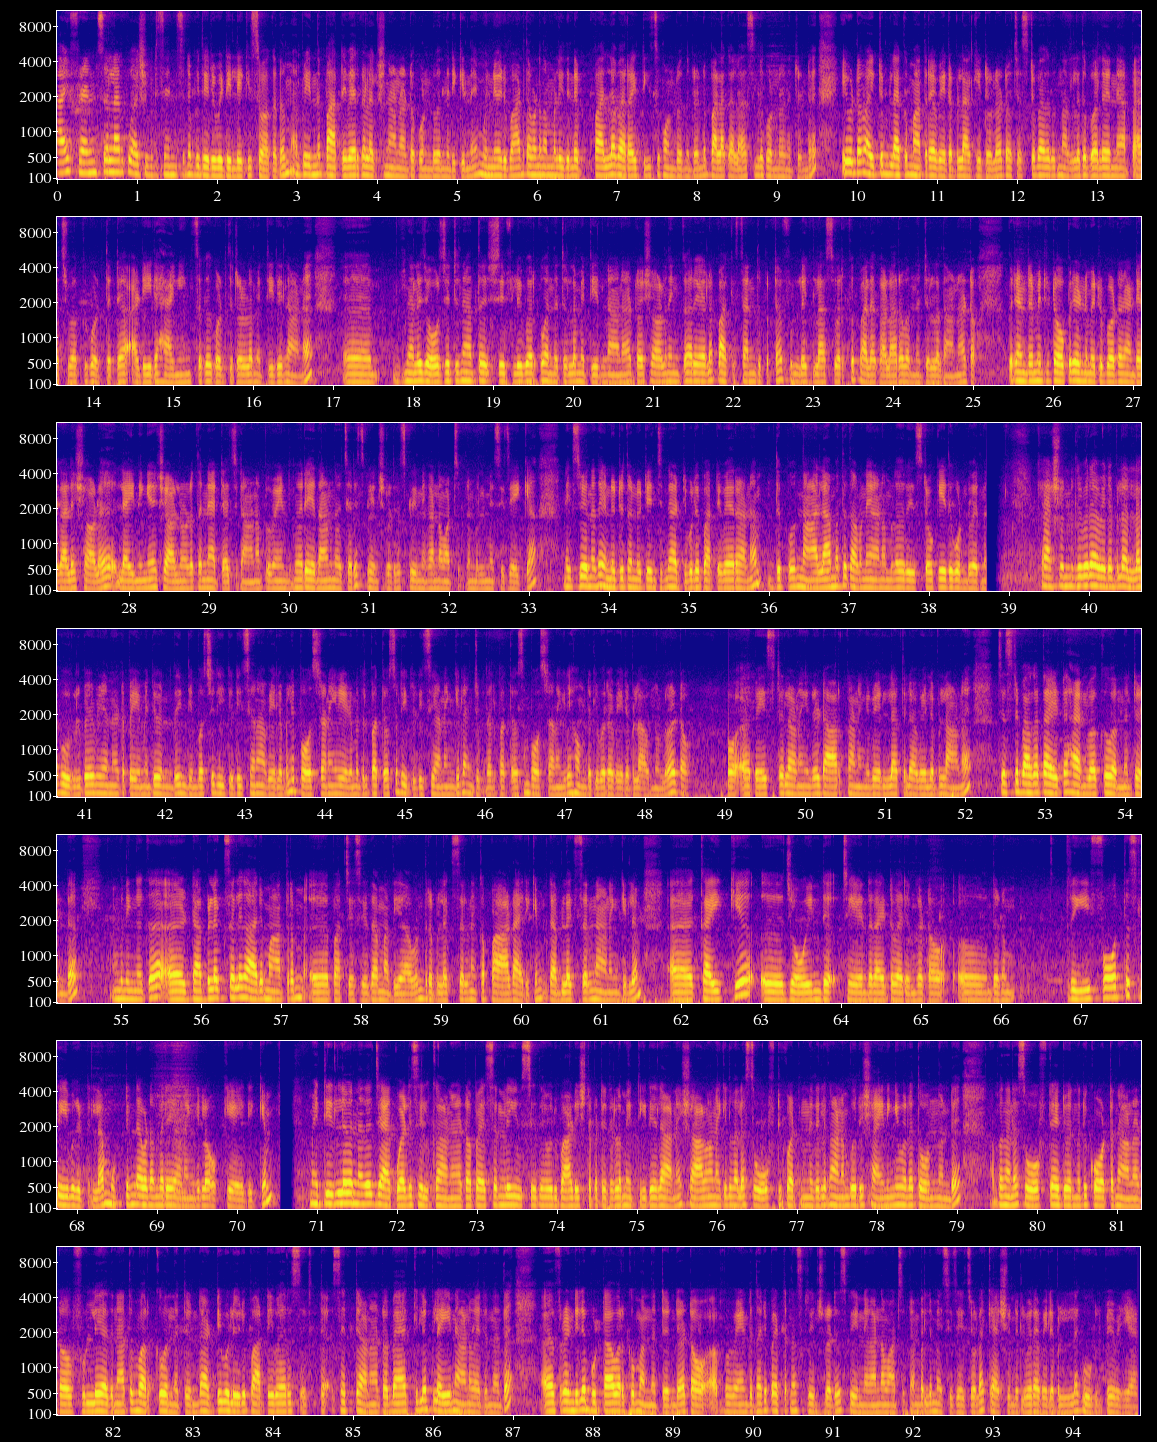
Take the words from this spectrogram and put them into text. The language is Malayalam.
ഹായ് ഫ്രണ്ട്സ് എല്ലാവർക്കും വാഷി ഡിസൈൻസിന്റെ പുതിയൊരു വീഡിയോയിലേക്ക് സ്വാഗതം. അപ്പോൾ ഇന്ന് പാർട്ടി വെയർ കളക്ഷനാണ് കേട്ടോ കൊണ്ടുവന്നിരിക്കുന്നത്. മുന്നേ ഒരുപാട് തവണ നമ്മൾ ഇതിന്റെ പല വെറൈറ്റീസ് കൊണ്ടുവന്നിട്ടുണ്ട് പല കളേഴ്സിൽ കൊണ്ടുവന്നിട്ടുണ്ട്. ഇവിടെ വൈറ്റും ബ്ലാക്കും മാത്രമേ അവൈലബിൾ ആക്കിയിട്ടുള്ളൂ കേട്ടോ. ചെസ്റ്റ് ഭാഗത്ത് നല്ലതുപോലെ തന്നെ പാച്ച് വർക്ക് കൊടുത്തിട്ട് അടിയിൽ ഹാങ്ങിങ്സ് ഒക്കെ കൊടുത്തിട്ടുള്ള മെറ്റീരിയലാണ് നല്ല ജോർജറ്റിനകത്ത് ഷിഫ്ലി വർക്ക് വന്നിട്ടുള്ള മെറ്റീരിയലാണ് കേട്ടോ. ഷോൾ നിങ്ങൾക്ക് അറിയാലോ Pakistan dupatta full glass work പല കളർ വന്നിട്ടുള്ളതാണ് കേട്ടോ. അപ്പോൾ രണ്ട് മീറ്റർ ടോപ്പ് രണ്ട് മീറ്റർ ബോർഡർ രണ്ടേകാല ഷോൾ. ലൈനിങ് ഷാളിനോട് തന്നെ അറ്റാച്ച്ഡ് ആണ്. അപ്പോൾ വേണ്ടുന്നവർ ഏതാണെന്ന് വെച്ചാൽ സ്ക്രീൻഷോട്ട് എടുത്ത് സ്ക്രീനിൽ കാണുന്ന വാട്സപ്പ് നമ്പറിൽ മെസ്സേജ് അയക്കുക നെക്സ്റ്റ് വരുന്നത് എണ്ണൂറ്റി തൊണ്ണൂറ്റി അഞ്ചിന്റെ അടിപൊളി പാർട്ടി വെയർ ആണ്. ഇതിപ്പോൾ നാലാമത്തെ തവണയാണ് നമ്മൾ റീസ്റ്റോക്ക് ചെയ്ത് കൊണ്ടുവരുന്നത്. ക്യാഷ് ഓൺ ഡെലിവറി അവൈലബിൾ അല്ല. ഗൂഗിൾ പേ വഴിയാണായിട്ട് പേയ്മെന്റ് വരുന്നത്. Indian post D T D C ആണ് അവൈലബിൾ പോസ്റ്റ് ആണെങ്കിൽ ഏഴ് മുതൽ പത്ത് ദിവസം ഡി ടി ഡി സി ആണെങ്കിൽ അഞ്ച് മുതൽ പത്ത് ദിവസം പോസ്റ്റ് ആണെങ്കിൽ ഹോം ഡെലിവറി അവൈലബിൾ ആവുന്നുള്ളൂ കേട്ടോ. പേസ്റ്റലാണെങ്കിലും ഡാർക്ക് ആണെങ്കിലും എല്ലാത്തിലും അവൈലബിൾ ആണ് ജസ്റ്റ് ഭാഗത്തായിട്ട് ഹാൻഡ് വർക്ക് വന്നിട്ടുണ്ട്. അപ്പോൾ നിങ്ങൾക്ക് ഡബിൾ എക്സലുകാർ മാത്രം പർച്ചേസ് ചെയ്താൽ മതിയാവും. ത്രിബിൾ എക്സലിനൊക്കെ പാടായിരിക്കും. ഡബിൾ എക്സലിനാണെങ്കിലും കൈക്ക് ജോയിന്റ് ചെയ്യേണ്ടതായിട്ട് വരും കേട്ടോ. എന്താണ് ത്രീ ഫോർത്ത് സ്ലീവ് കിട്ടില്ല. മുട്ടിന്റെ അവിടം വരെ ആണെങ്കിലും ഓക്കെ ആയിരിക്കും. മെറ്റീരിയൽ വന്നത് ജാക്വാഡ് സിൽക്കാണ് കേട്ടോ. പേഴ്സണലി യൂസ് ചെയ്ത് ഒരുപാട് ഇഷ്ടപ്പെട്ടിട്ടുള്ള മെറ്റീരിയലാണ് ഷാളാണെങ്കിൽ നല്ല സോഫ്റ്റ് കോട്ടൺ ഇതിൽ കാണുമ്പോൾ ഒരു ഷൈനിങ് പോലെ തോന്നുന്നുണ്ട്. അപ്പോൾ നല്ല സോഫ്റ്റ് ആയിട്ട് വന്നൊരു കോട്ടൺ ആണ് കേട്ടോ. ഫുള്ളി അതിനകത്തും വർക്ക് വന്നിട്ടുണ്ട്. അടിപൊളി ഒരു പാർട്ടി വെയർ സെറ്റ് സെറ്റാണ് കേട്ടോ. ബാക്കിൽ പ്ലെയിൻ ആണ് വരുന്നത്. ഫ്രണ്ടിൽ ബുട്ടാ വർക്കും വന്നിട്ടുണ്ട് കേട്ടോ. അപ്പോൾ വേണ്ടുന്നവർ പെട്ടെന്ന് സ്ക്രീൻഷോട്ട് സ്ക്രീനിൽ കാണുന്ന വാട്സപ്പ് നമ്പറിൽ മെസ്സേജ് അയച്ചോളാം. ക്യാഷ് ഓൺ ഡെലിവറി അവൈലബിൾ അല്ല ഗൂഗിൾ പേ വഴിയാണ്.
